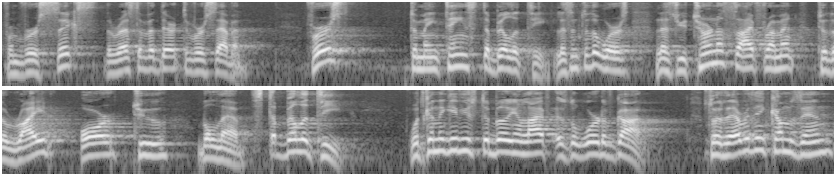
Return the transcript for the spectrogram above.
From verse 6, the rest of it there, to verse 7. First, to maintain stability. Listen to the words, lest you turn aside from it to the right or to the left. Stability. What's going to give you stability in life is the Word of God. So that everything comes in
